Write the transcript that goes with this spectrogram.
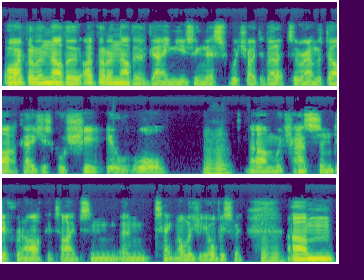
Or I've got another I've got another game using this which I developed around the Dark Ages called Shield Wall mm-hmm. um, which has some different archetypes and, and technology, obviously. Mm-hmm. Um,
